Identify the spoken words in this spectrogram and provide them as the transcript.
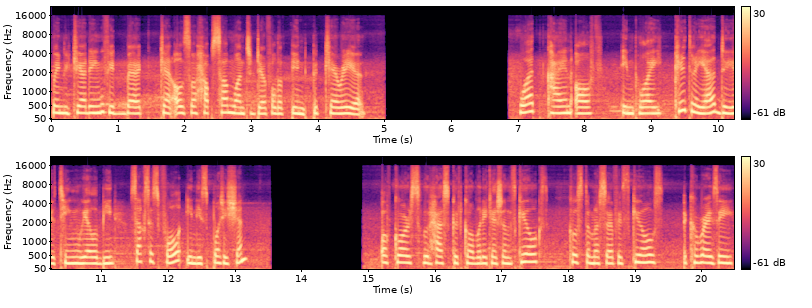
when getting feedback can also help someone to develop in a career. What kind of employee criteria do you think will be successful in this position? Of course, who has good communication skills, customer service skills, accuracy,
